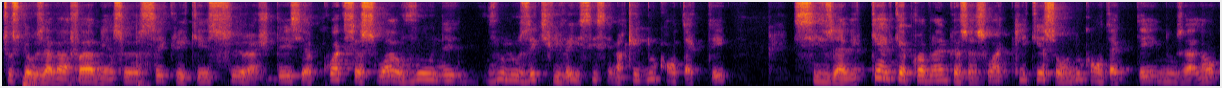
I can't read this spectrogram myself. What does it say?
tout ce que vous avez à faire, bien sûr, c'est cliquer sur acheter. S'il y a quoi que ce soit, vous, vous nous écrivez ici, c'est marqué nous contacter. Si vous avez quelques problèmes que ce soit, cliquez sur nous contacter. Nous allons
